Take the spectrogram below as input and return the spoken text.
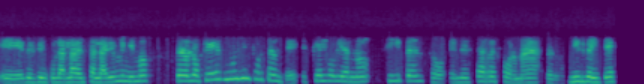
eh, desvincularla del salario mínimo, pero lo que es muy importante es que el gobierno sí pensó en esta reforma de 2020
